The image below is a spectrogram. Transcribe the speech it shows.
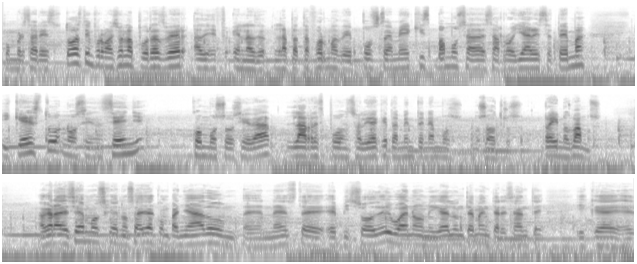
conversar esto. Toda esta información la podrás ver en la, en la plataforma de Posta MX. Vamos a desarrollar este tema y que esto nos enseñe como sociedad la responsabilidad que también tenemos nosotros. Rey, nos vamos. Agradecemos que nos haya acompañado en este episodio y bueno, Miguel, un tema interesante y que eh,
